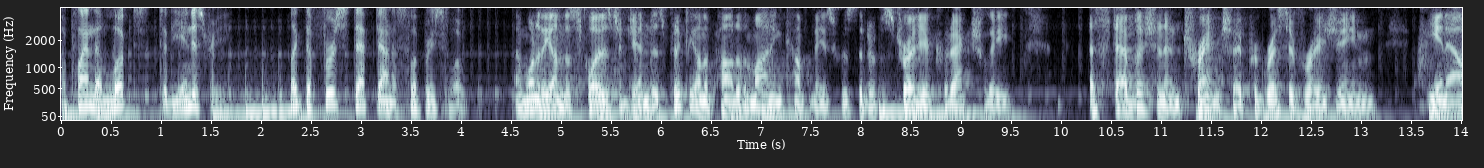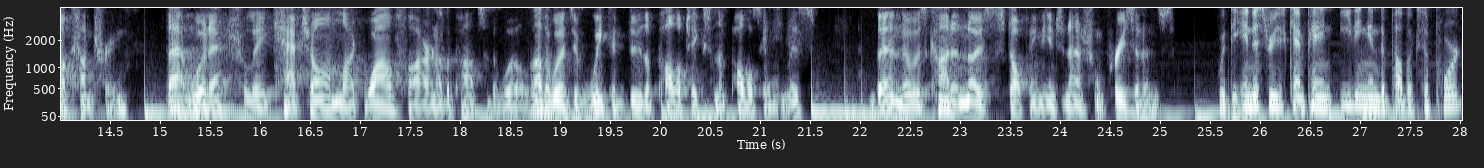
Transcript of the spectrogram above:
A plan that looked, to the industry, like the first step down a slippery slope. And one of the undisclosed agendas, particularly on the part of the mining companies, was that if Australia could actually establish and entrench a progressive regime in our country, that would actually catch on like wildfire in other parts of the world. In other words, if we could do the politics and the policy on this, then there was kind of no stopping the international precedents. With the industry's campaign eating into public support,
